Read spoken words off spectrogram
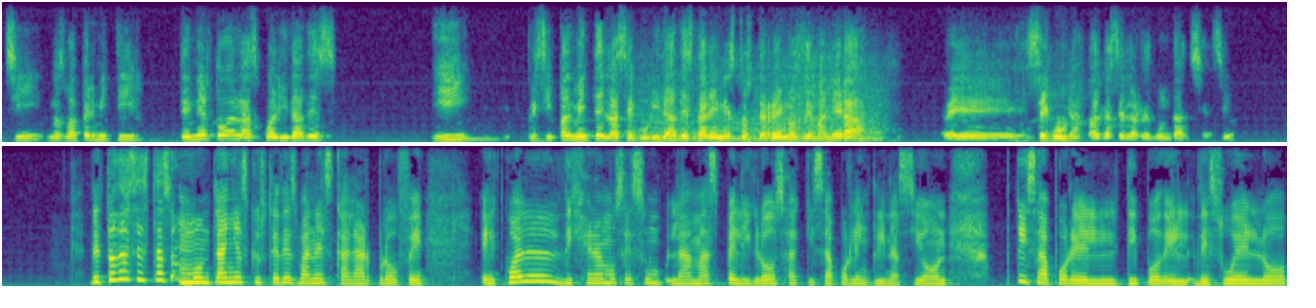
sí, nos va a permitir tener todas las cualidades y principalmente la seguridad de estar en estos terrenos de manera eh, segura, válgase la redundancia, ¿sí? De todas estas montañas que ustedes van a escalar, profe, eh, ¿cuál dijéramos es la más peligrosa, quizá por la inclinación, quizá por el tipo de, suelo,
